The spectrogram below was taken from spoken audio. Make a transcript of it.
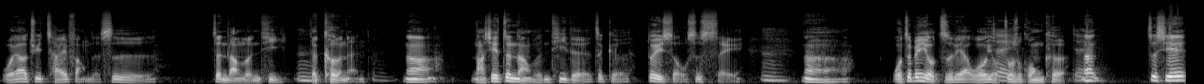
我要去采访的是政党轮替的可能。那哪些政党轮替的这个对手是谁？嗯，那我这边有资料，我有做出功课。那这些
